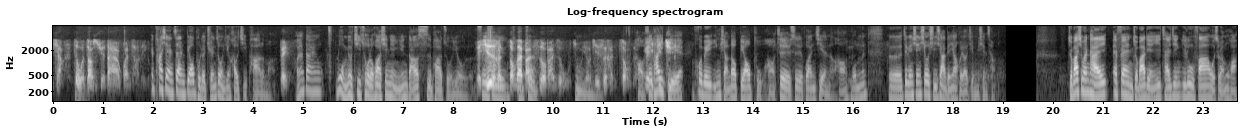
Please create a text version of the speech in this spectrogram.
响。这我倒是觉得大家要观察的一个。因为它现在占标普的权重已经好几趴了嘛。对，好像当然如果没有记错的话，现在已经达到四趴左右了。对，其实很重，在百分之四或百分之五左右，其实是很重的。好，所以它一跌会不会影响到标普？哈，这也是关键了。哈，我们呃这边先休息一下，等一下回到节目现场。九八新闻台 FM 九八点一财经一路发，我是阮木华。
